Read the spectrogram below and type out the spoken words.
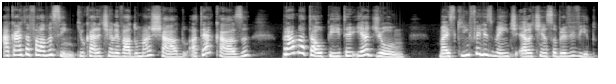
A carta falava assim: que o cara tinha levado um machado até a casa para matar o Peter e a Joan, mas que infelizmente ela tinha sobrevivido.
